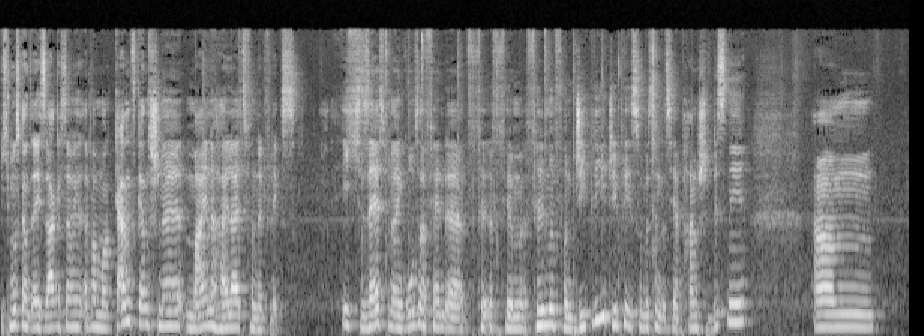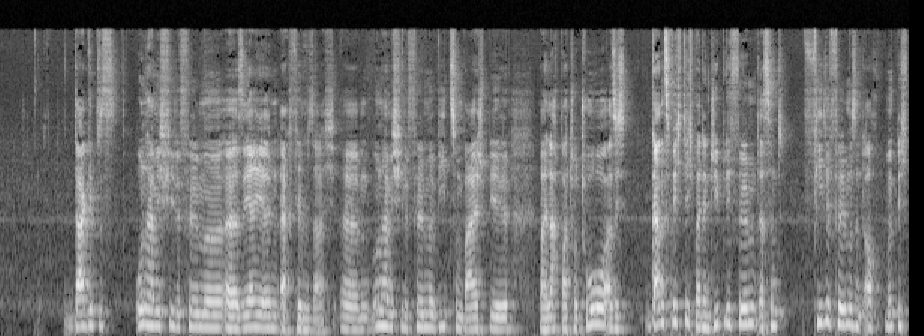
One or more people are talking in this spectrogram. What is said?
ich muss ganz ehrlich sagen, ich sage jetzt einfach mal ganz, ganz schnell meine Highlights von Netflix ich selbst bin ein großer Fan der Filme von Ghibli. Ghibli ist so ein bisschen das japanische Disney. Ähm, da gibt es unheimlich viele Filme, äh, Serien, äh, Filme sage ich, äh, unheimlich viele Filme, wie zum Beispiel Mein Nachbar Totoro. Also ich, ganz wichtig bei den Ghibli-Filmen, das sind, viele Filme sind auch wirklich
